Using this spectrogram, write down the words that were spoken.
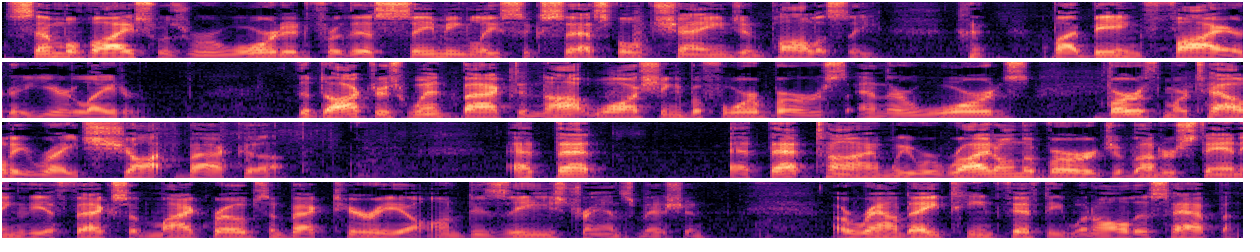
Semmelweis was rewarded for this seemingly successful change in policy by being fired a year later. The doctors went back to not washing before births, and their wards' birth mortality rates shot back up. At that at that time, we were right on the verge of understanding the effects of microbes and bacteria on disease transmission around 1850 when all this happened.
